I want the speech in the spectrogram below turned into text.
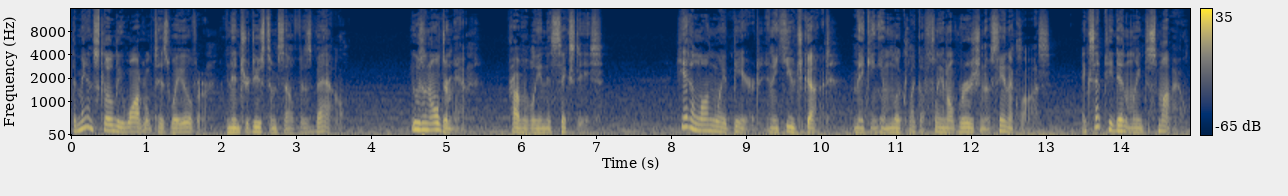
the man slowly waddled his way over and introduced himself as Val. He was an older man, probably in his 60s. He had a long white beard and a huge gut, making him look like a flannel version of Santa Claus, except he didn't like to smile.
